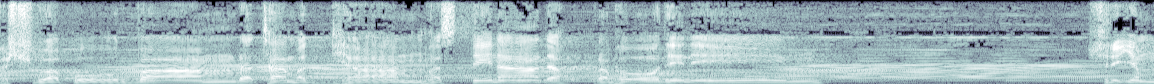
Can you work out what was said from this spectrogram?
अश्वपूर्वाम् रथमध्याम् हस्तिनादः प्रबोधिनीम् श्रियम्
